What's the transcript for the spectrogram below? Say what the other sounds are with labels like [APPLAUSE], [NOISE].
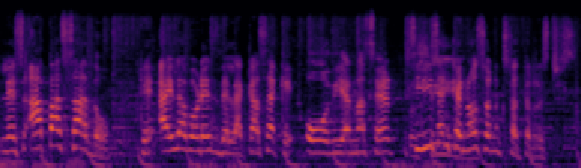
¿Les ha pasado que hay labores de la casa que odian hacer? si dicen sí. que no, son extraterrestres.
